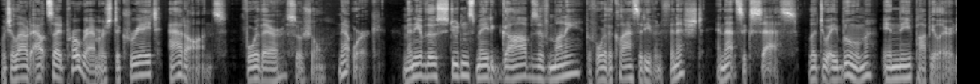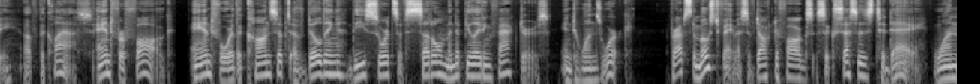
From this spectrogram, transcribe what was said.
which allowed outside programmers to create add ons for their social network. Many of those students made gobs of money before the class had even finished, and that success led to a boom in the popularity of the class, and for Fogg, and for the concept of building these sorts of subtle manipulating factors into one's work. Perhaps the most famous of Dr. Fogg's successes today, one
